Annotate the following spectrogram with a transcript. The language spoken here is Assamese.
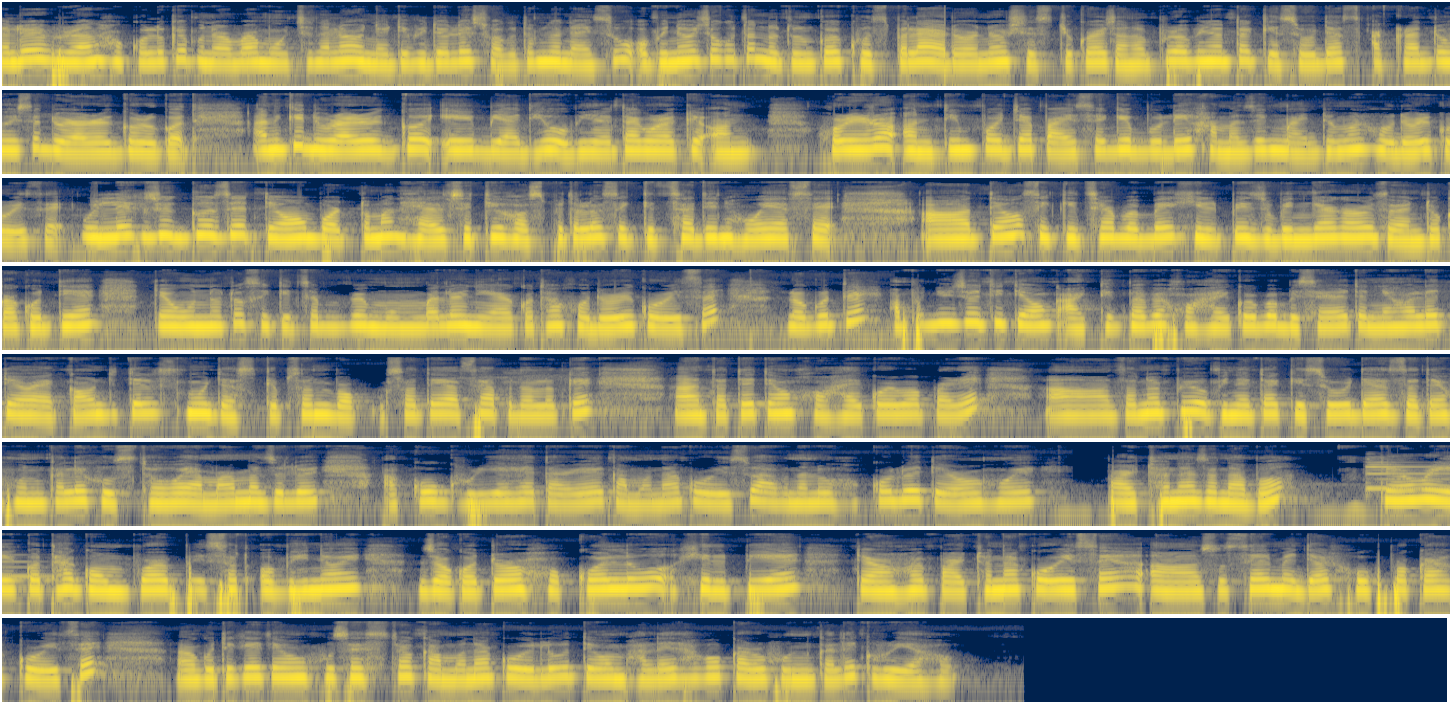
হেল্ল' এভৰিৱান সকলোকে পুনৰবাৰ মোৰ চেনেলৰ অন্য এটি ভিডিঅ'লৈ স্বাগতম জনাইছোঁ। অভিনয় জগতত নতুনকৈ খোজ পেলাই আদৰণৰ সৃষ্টি কৰা জনপ্ৰিয় অভিনেতা কিশোৰ দাস আক্ৰান্ত হৈছে দুৰাৰোগ্য ৰোগত। আনকি দুৰাৰোগ্য এই ব্যাধিয়ে অভিনেতাগৰাকীৰ শৰীৰৰ অন্তিম পৰ্যায় পাইছেগৈ বুলি সামাজিক মাধ্যমত সদৰি কৰিছে। উল্লেখযোগ্য যে তেওঁ বৰ্তমান হেল্থ চিটি হস্পিটেলত চিকিৎসাধীন হৈ আছে। তেওঁ চিকিৎসাৰ বাবে শিল্পী জুবিন গাৰ্গ আৰু জয়ন্ত কাকতিয়ে তেওঁ উন্নত চিকিৎসাৰ বাবে মুম্বাইলৈ নিয়াৰ কথা সদৰি কৰিছে। লগতে আপুনি যদি তেওঁক আৰ্থিকভাৱে সহায় কৰিব বিচাৰে তেনেহ'লে তেওঁৰ একাউণ্ট ডিটেইলছ মোৰ ডেছক্ৰিপশ্যন বক্সতে আছে আপোনালোকে তাতে তেওঁক সহায় কৰিব পাৰে। জনপ্ৰিয় অভিনেতা কিশোৰ দাস যাতে সোনকালে সুস্থ হৈ আমাৰ মাজলৈ আকৌ ঘূৰি আহে তাৰে কামনা কৰিছোঁ। আপোনালোক সকলোৱে তেওঁৰ হৈ প্ৰাৰ্থনা জনাব। তেওঁৰ এই কথা গম পোৱাৰ পিছত অভিনয় জগতৰ সকলো শিল্পীয়ে তেওঁৰ হৈ প্ৰাৰ্থনা কৰিছে ছ'চিয়েল মিডিয়াত শোক প্ৰকাশ কৰিছে। গতিকে তেওঁ সুস্বাস্থ্য কামনা কৰিলোঁ। তেওঁ ভালে থাকক আৰু সোনকালে ঘূৰি আহক।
